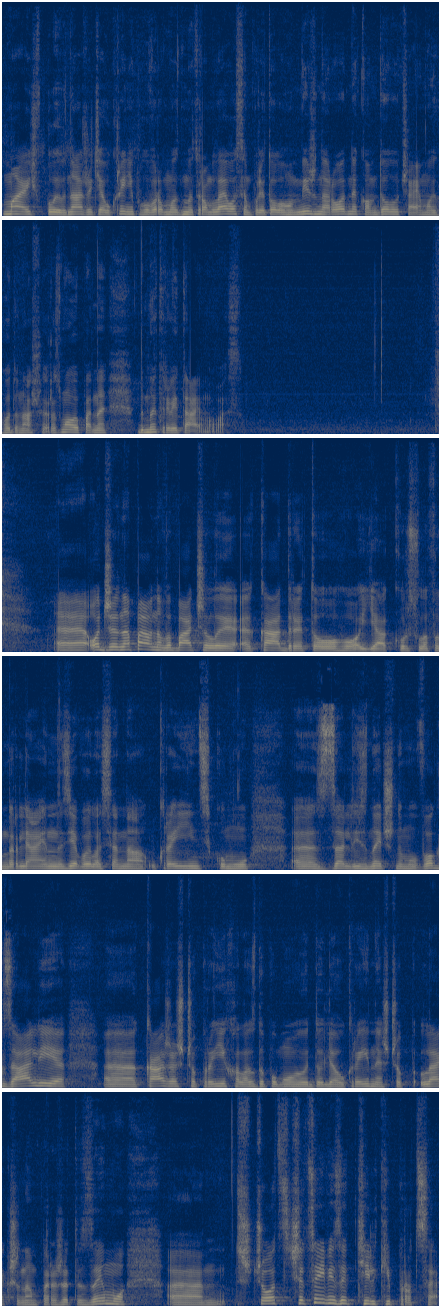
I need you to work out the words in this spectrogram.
мають вплив на життя в Україні. Поговоримо з Дмитром Левосом, політологом, міжнародником. Долучаємо його до нашої розмови. Пане Дмитре, вітаємо вас. Е, Отже, напевно, ви бачили е, кадри того, як Урсула фон дер Ляєн з'явилася на українському е, залізничному вокзалі. Каже, що приїхала з допомогою для України, щоб легше нам пережити зиму. Що чи цей візит тільки про це?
